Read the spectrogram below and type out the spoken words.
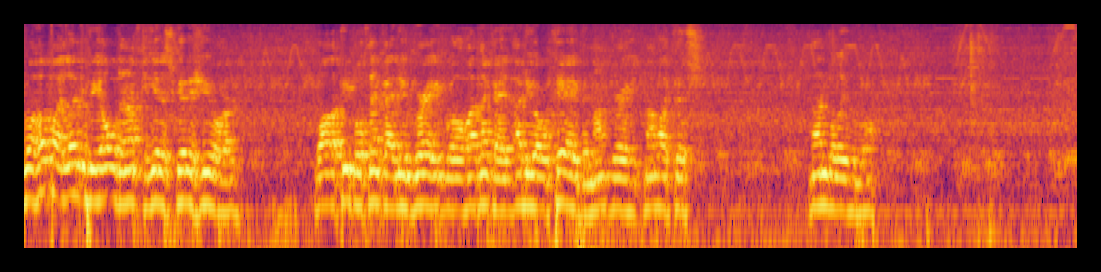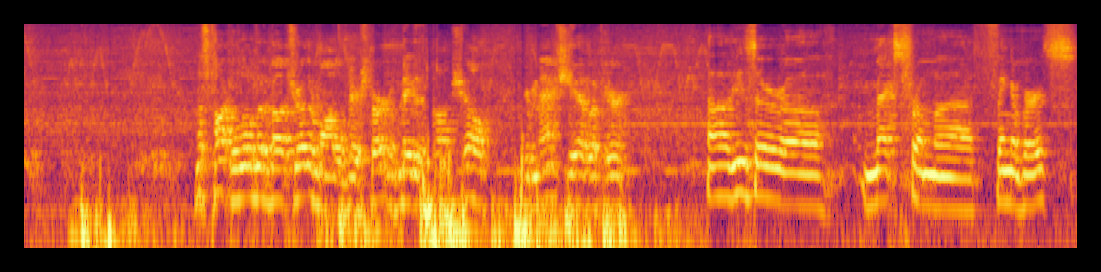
Well, hope I live to be old enough to get as good as you are. A lot of people think I do great. Well, I think I, I do okay, but not great. Not like this. Unbelievable. Let's talk a little bit about your other models here, starting with maybe the top shelf. Your Max you have up here. Uh, these are uh, mechs from uh, Thingiverse.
